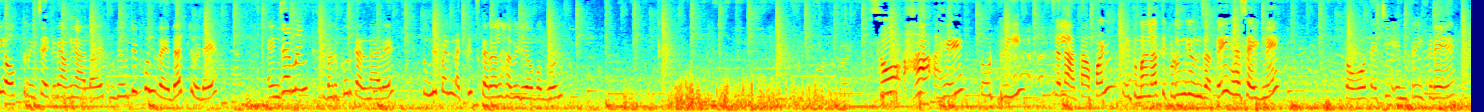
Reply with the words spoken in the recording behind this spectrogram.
सो ऑफ ओक ट्रीच्या इकडे आम्ही आलो आहे. ब्युटिफुल वेदर टुडे. एन्जॉयमेंट भरपूर करणार आहे. तुम्ही पण नक्कीच कराल हा व्हिडिओ बघून. सो हा आहे तो ट्री चला आता आपण मी तुम्हाला तिकडून घेऊन जाते ह्या साईडने तो त्याची एंट्री इकडे आहे.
